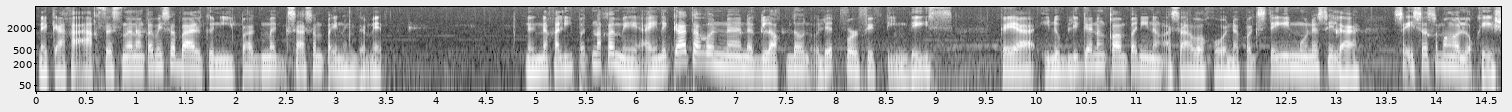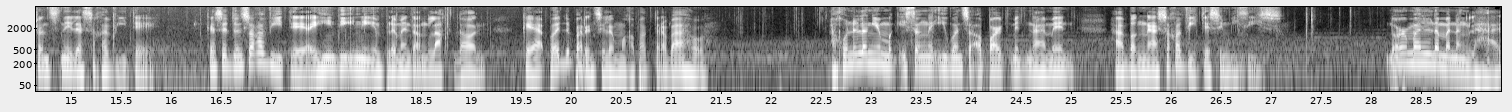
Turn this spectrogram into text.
Nagkaka-access na lang kami sa balcony pag magsasampay ng damit. Nang nakalipat na kami ay nagkataon na nag-lockdown ulit for 15 days. Kaya inubliga ng company ng asawa ko na pagstayin muna sila sa isa sa mga locations nila sa Cavite. Kasi dun sa Cavite ay hindi ini-implement ang lockdown kaya pwede pa rin silang makapagtrabaho. Ako na lang yung mag-isang naiwan sa apartment namin habang nasa Cavite si Mrs. Normal naman ang lahat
